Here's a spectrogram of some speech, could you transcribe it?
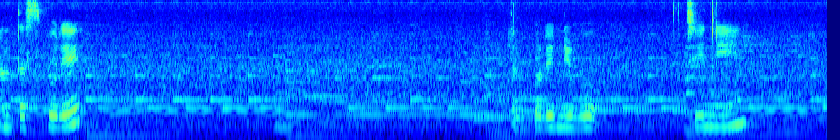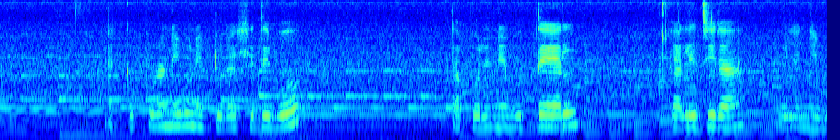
আন্দাজ করে। তারপরে নিব চিনি। এক কাপ পুরো নিব একটু রেখে দেব। তারপরে নেব তেল, কালি জিরা বলে নিব।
